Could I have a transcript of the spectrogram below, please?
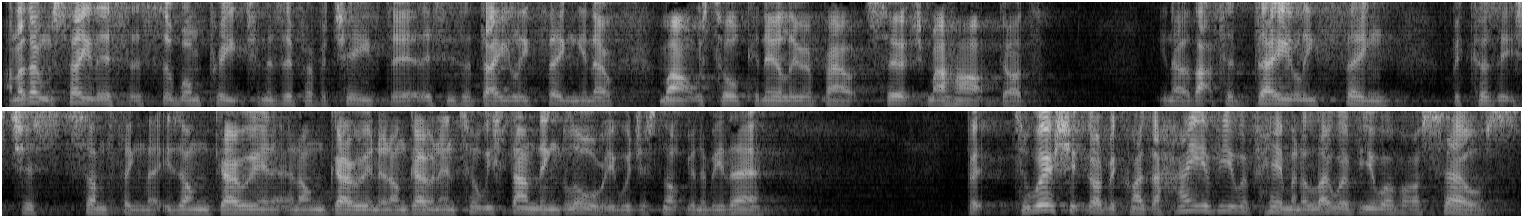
And I don't say this as someone preaching as if I've achieved it. This is a daily thing. You know, Mark was talking earlier about search my heart, God. You know, that's a daily thing because it's just something that is ongoing and ongoing and ongoing. Until we stand in glory, we're just not going to be there. But to worship God requires a higher view of Him and a lower view of ourselves,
